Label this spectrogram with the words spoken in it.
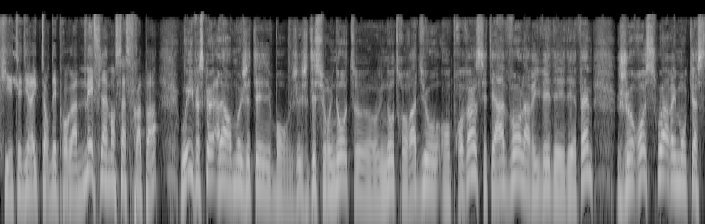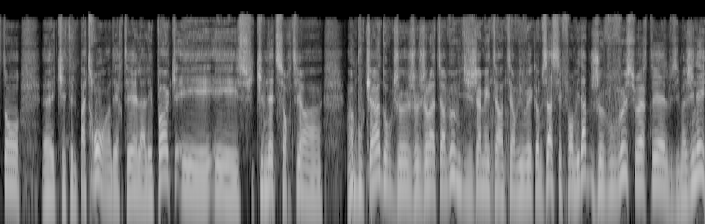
qui était directeur des programmes, mais finalement ça se fera pas. Oui, parce que alors moi j'étais bon, j'ai- j'étais sur une autre euh, une autre radio en province. C'était avant l'arrivée des, des FM. Je reçois Raymond Castan, euh, qui était le patron hein, d'RTL à l'époque et, et qui venait de sortir un, un bouquin. Donc je, je, je l'interviewe. Il me dit j'ai jamais été interviewé comme ça. C'est formidable. Je vous veux sur RTL. Vous imaginez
